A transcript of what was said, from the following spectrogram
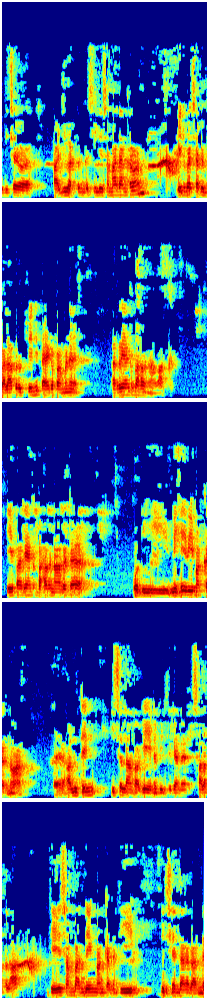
ඉතිච ආජීවර්තන සීලය සමාදන් කරනවා ඊට පස්සේ අපි බලාපොරොත්තු වෙන්නේ පැයක පමණ පරයන්ක භාවනාවක්. ඒ පරයන්ක භාවනාවට පොඩි මෙහෙවීමක් කරනවා. අලුතෙන් ඉස්ලාම් වගේ එන පිළිස ගැන සලකලා ඒ සම්බන්ධයෙන් මම කැමති ඉරිෂෙන් දරගන්න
